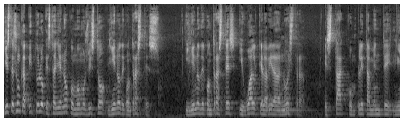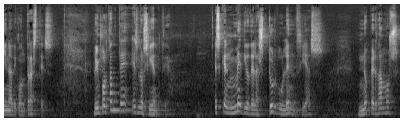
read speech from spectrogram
Y este es un capítulo que está lleno, como hemos visto, lleno de contrastes. Y lleno de contrastes igual que la vida nuestra. Está completamente llena de contrastes. Lo importante es lo siguiente. Es que en medio de las turbulencias no perdamos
